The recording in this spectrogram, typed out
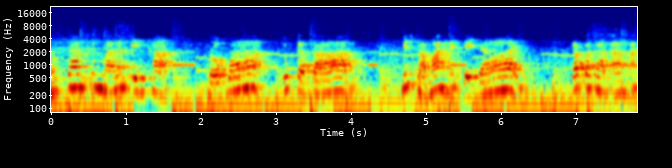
นุษย์สร้างขึ้นมานั่นเองค่ะ เพราะว่าตุ๊กตา ไม่สามารถหายใจได้ รับประทานอาหาร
